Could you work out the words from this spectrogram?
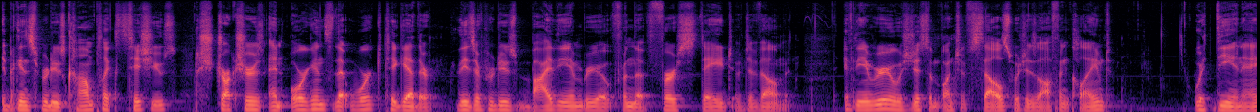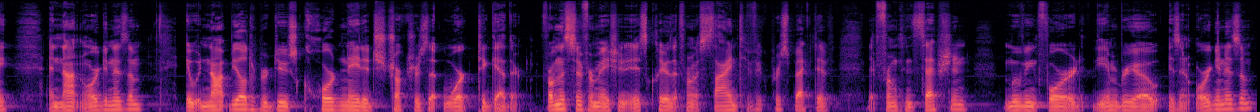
It begins to produce complex tissues, structures, and organs that work together. These are produced by the embryo from the first stage of development. If the embryo was just a bunch of cells, which is often claimed, with DNA and not an organism, it would not be able to produce coordinated structures that work together. From this information, it is clear that from a scientific perspective, that from conception moving forward, the embryo is an organism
